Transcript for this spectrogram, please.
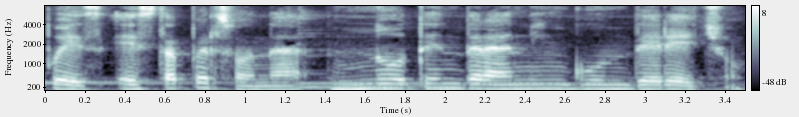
pues esta persona no tendrá ningún derecho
